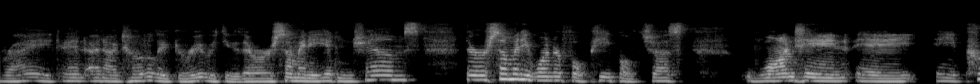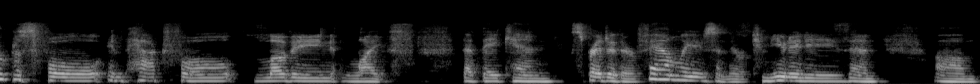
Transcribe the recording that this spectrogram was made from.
Right. And and I totally agree with you. There are so many hidden gems. There are so many wonderful people just wanting a a purposeful, impactful, loving life that they can spread to their families and their communities. And um,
